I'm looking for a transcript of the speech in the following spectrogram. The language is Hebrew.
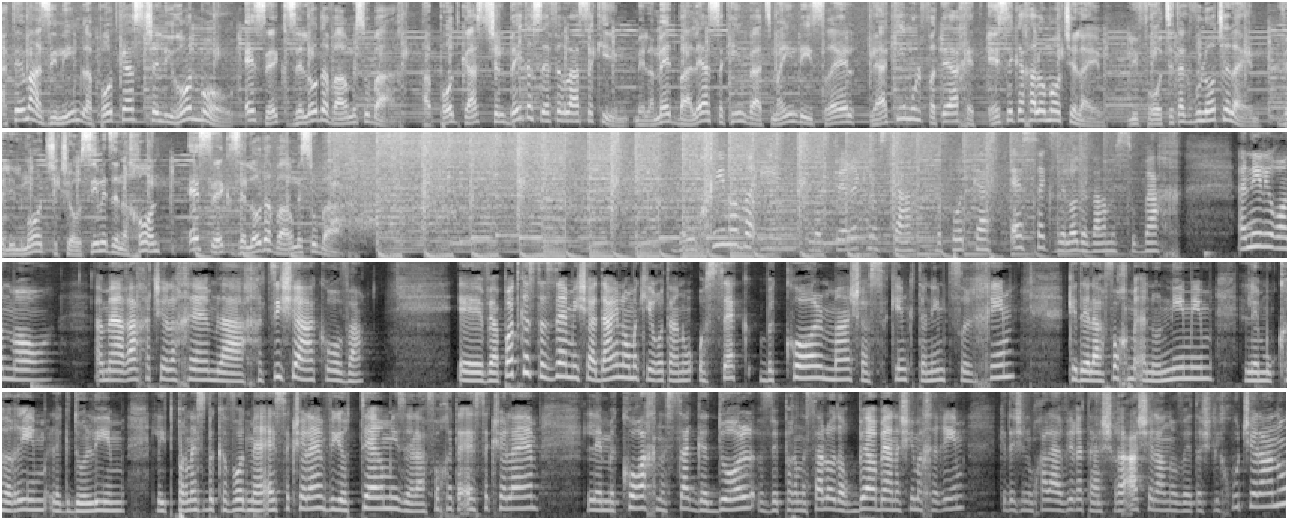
אתם מאזינים לפודקאסט של לירון מור, עסק זה לא דבר מסובך. הפודקאסט של בית הספר לעסקים מלמד בעלי עסקים ועצמאים בישראל להקים ולפתח את עסק החלומות שלהם, לפרוץ את הגבולות שלהם, וללמוד שכשעושים את זה נכון, עסק זה לא דבר מסובך. ברוכים הבאים לפרק נוסף בפודקאסט עסק זה לא דבר מסובך. אני לירון מור, המארחת שלכם לחצי שעה הקרובה. אה, והפודקאסט הזה, מי שעדיין לא מכיר אותנו, עוסק בכל מה שעסקים קטנים צריכים כדי להפוך מאנונימיים למוכרים, לגדולים, להתפרנס בכבוד מהעסק שלהם, ויותר מזה, להפוך את העסק שלהם למקור הכנסה גדול ופרנסה לעוד הרבה הרבה אנשים אחרים, כדי שנוכל להעביר את ההשראה שלנו ואת השליחות שלנו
